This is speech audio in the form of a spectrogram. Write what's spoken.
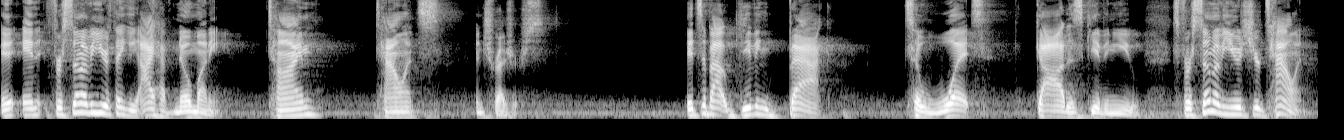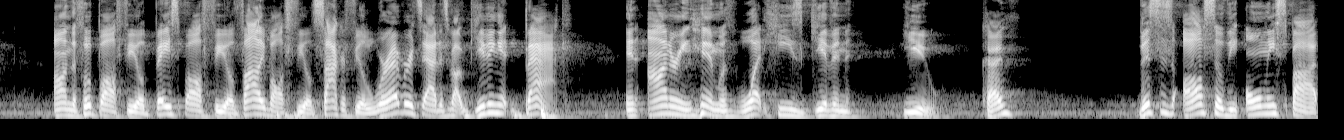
And, and for some of you, you're thinking, I have no money, time, talents, and treasures. It's about giving back to what God has given you. For some of you, it's your talent on the football field, baseball field, volleyball field, soccer field, wherever it's at, it's about giving it back and honoring Him with what He's given you. Okay? This is also the only spot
